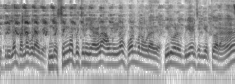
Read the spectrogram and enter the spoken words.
இப்படிலாம் பண்ணக்கூடாது. இந்த சின்ன பிரச்சனைக்காகலாம் அவங்களெல்லாம் ஃபோன் பண்ணக்கூடாது. இரு உனக்கு பிரியாணி செஞ்சு எடுத்து வரேன்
